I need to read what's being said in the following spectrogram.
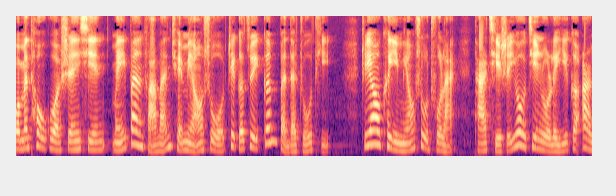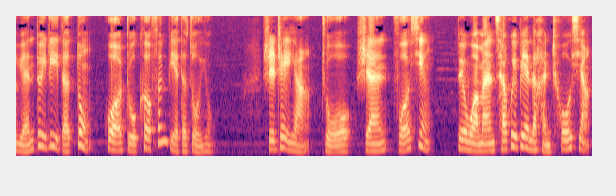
我们透过身心没办法完全描述这个最根本的主体，只要可以描述出来，它其实又进入了一个二元对立的动或主客分别的作用。是这样，主神佛性对我们才会变得很抽象，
